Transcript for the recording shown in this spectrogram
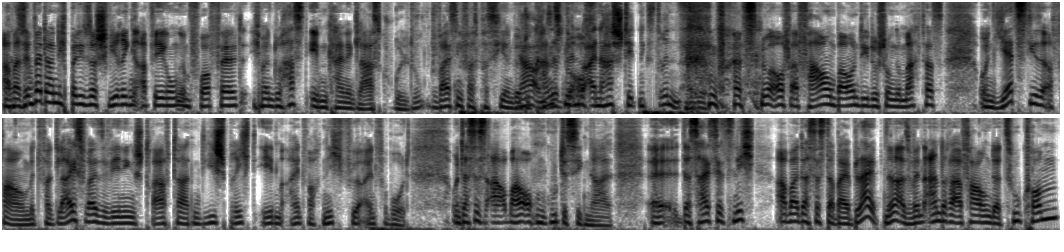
Aber sind wir da nicht bei dieser schwierigen Abwägung im Vorfeld? Ich meine, du hast eben keine Glaskugel. Du, du weißt nicht, was passieren wird. Ja, du kannst und wenn nur du eine hast, steht nichts drin. Also. du kannst nur auf Erfahrung bauen, die du schon gemacht hast. Und jetzt diese Erfahrung mit vergleichsweise wenigen Straftaten, die spricht eben einfach nicht für ein Verbot. Und das ist aber auch ein gutes Signal. Äh, das heißt jetzt nicht aber, dass es dabei bleibt. Ne? Also wenn andere Erfahrungen dazukommen,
